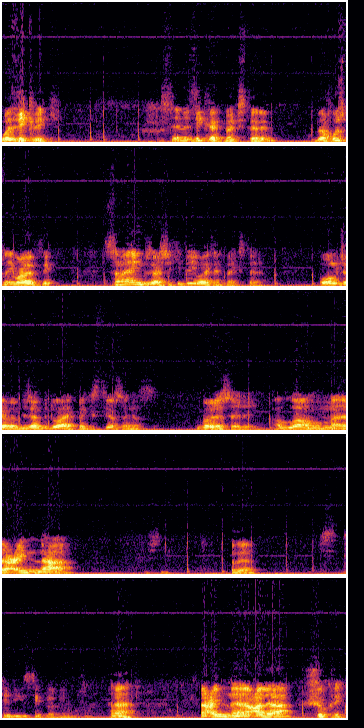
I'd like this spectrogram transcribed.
Ve zikrik. Seni zikretmek isterim. Ve husn ibadetlik. Sana en güzel şekilde ibadet etmek isterim. Bolca ve güzel bir dua etmek istiyorsanız böyle söyleyin. Allahümme e'inna Evet. Dediğinizi tekrarlayalım. Ha. E'inna ala şükrik.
